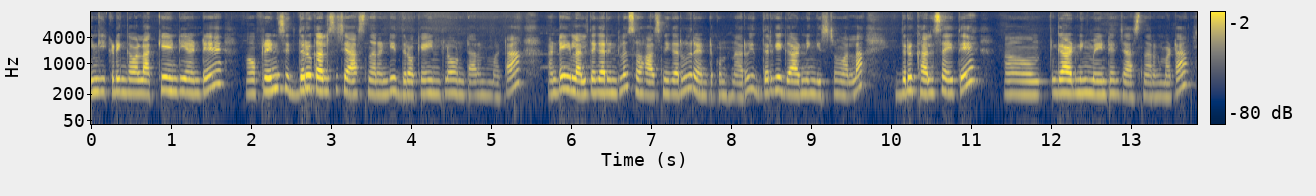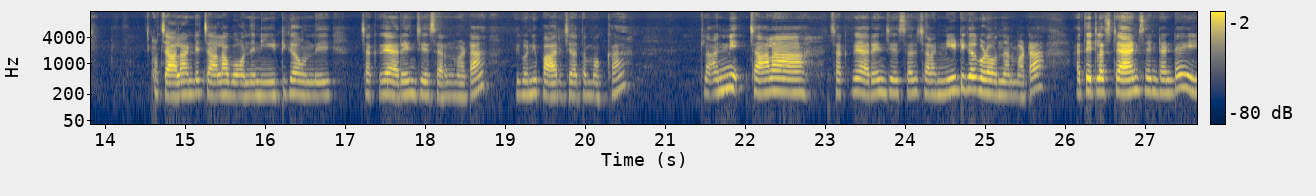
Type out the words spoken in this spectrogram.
ఇంక ఇక్కడ ఇంకా వాళ్ళ అక్క ఏంటి అంటే ఫ్రెండ్స్ ఇద్దరు కలిసి చేస్తున్నారండి. ఇద్దరు ఒకే ఇంట్లో ఉంటారనమాట అంటే ఈ లలిత గారి ఇంట్లో సుహాసిని గారు రెంట్కుంటున్నారు. ఇద్దరికి గార్డెనింగ్ ఇష్టం వల్ల ఇద్దరు కలిసి అయితే గార్డెనింగ్ మెయింటైన్ చేస్తున్నారనమాట చాలా అంటే చాలా బాగుంది. నీట్గా ఉంది. చక్కగా అరేంజ్ చేశారనమాట ఇదిగోండి పారిజాతం మొక్క. ఇట్లా అన్నీ చాలా చక్కగా అరేంజ్ చేశారు. చాలా నీట్గా కూడా ఉందన్నమాట. అయితే ఇట్లా స్టాండ్స్ ఏంటంటే ఈ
